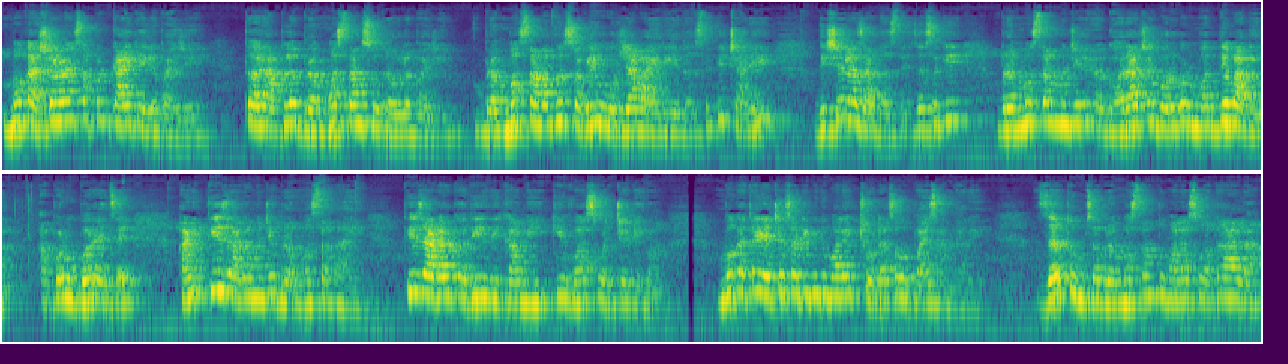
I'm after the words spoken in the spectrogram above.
मग अशा वेळेस आपण काय केलं पाहिजे? तर आपलं ब्रह्मस्थान सुधरवलं पाहिजे. ब्रह्मस्थानातनं सगळी ऊर्जा बाहेर येत असते. ती चारही दिशेला जात असते. जसं की ब्रह्मस्थान म्हणजे घराच्या बरोबर मध्यभागी आपण उभं राहायचं आहे आणि ती जागा म्हणजे ब्रह्मस्थान आहे. ती जागा कधी रिकामी किंवा स्वच्छ ठेवा. मग आता याच्यासाठी मी तुम्हाला एक छोटासा उपाय सांगणार आहे. जर तुमचं ब्रह्मस्थान तुम्हाला स्वतःला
